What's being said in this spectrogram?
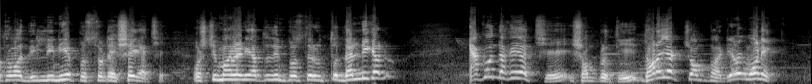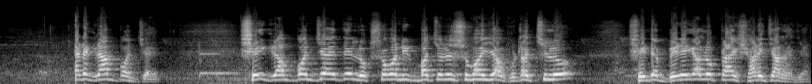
অথবা দিল্লি নিয়ে প্রশ্নটা এসে গেছে পশ্চিমবাংলা নিয়ে এতদিন প্রশ্নের উত্তর দেননি কেন? এখন দেখা যাচ্ছে, সম্প্রতি ধরা যাক চম্পাহাটি, এরকম অনেক, একটা গ্রাম পঞ্চায়েত। সেই গ্রাম পঞ্চায়েতে লোকসভা নির্বাচনের সময় যা ভোটার ছিল, সেটা বেড়ে গেল প্রায় সাড়ে চার হাজার।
